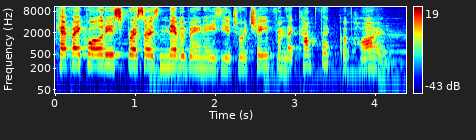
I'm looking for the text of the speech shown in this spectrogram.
cafe quality espresso has never been easier to achieve from the comfort of home.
